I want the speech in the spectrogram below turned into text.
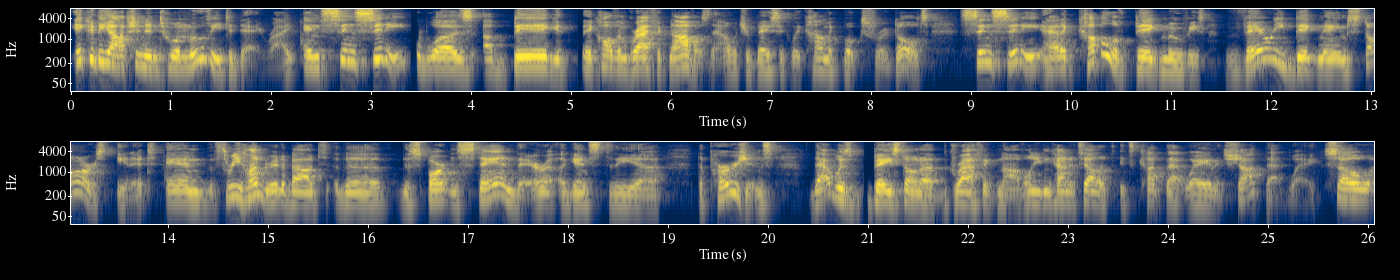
it could be optioned into a movie today, right? And Sin City was a big, they call them graphic novels now, which are basically comic books for adults. Sin City had a couple of big movies, very big name stars in it, and 300 about the the Spartans stand there against the uh, the Persians that was based on a graphic novel. You can kind of tell it, it's cut that way and it's shot that way. So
